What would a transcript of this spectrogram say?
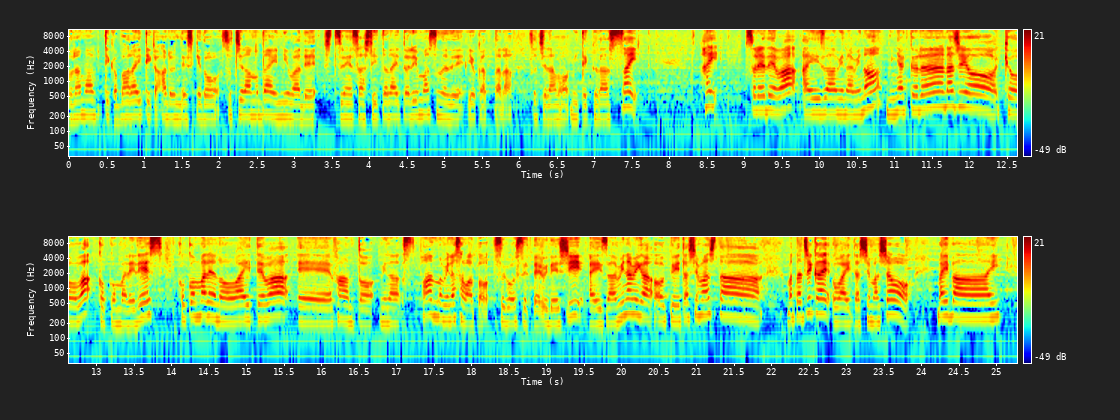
ドラマっていうかバラエティがあるんですけどそちらの第2話で出演させていただいておりますのでよかったらそちらも見てください。はい。それでは相沢みなみのミニャクルラジオ。今日はここまでです。ここまでのお相手は、えーファンとみなファンの皆様と過ごせて嬉しい相沢みなみがお送りいたしました。また次回お会いいたしましょう。バイバーイ。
